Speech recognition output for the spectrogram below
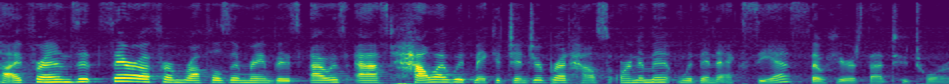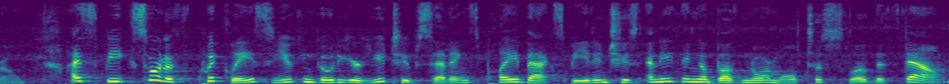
Hi friends, it's Sarah from Ruffles and Rain Boots. I was asked how I would make a gingerbread house ornament within XCS, so here's that tutorial. I speak sort of quickly, so you can go to your YouTube settings, playback speed, and choose anything above normal to slow this down.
